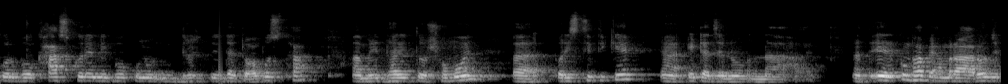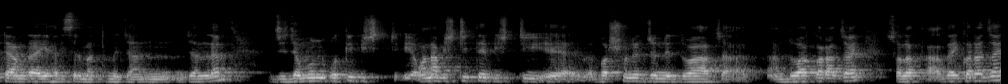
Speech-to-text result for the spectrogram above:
করব, খাস করে নিব কোনো নির্ধারিত অবস্থা নির্ধারিত সময় পরিস্থিতিকে এটা যেন না হয়। এরকমভাবে এরকম ভাবে আমরা আরও যেটা আমরা এই হাদিসের মাধ্যমে জান- জানলাম যে যেমন অতিবৃষ্টি, অনাবৃষ্টিতে বৃষ্টি বর্ষণের জন্য দোয়া দোয়া করা যায় সলাৎ আদায় করা যায়,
